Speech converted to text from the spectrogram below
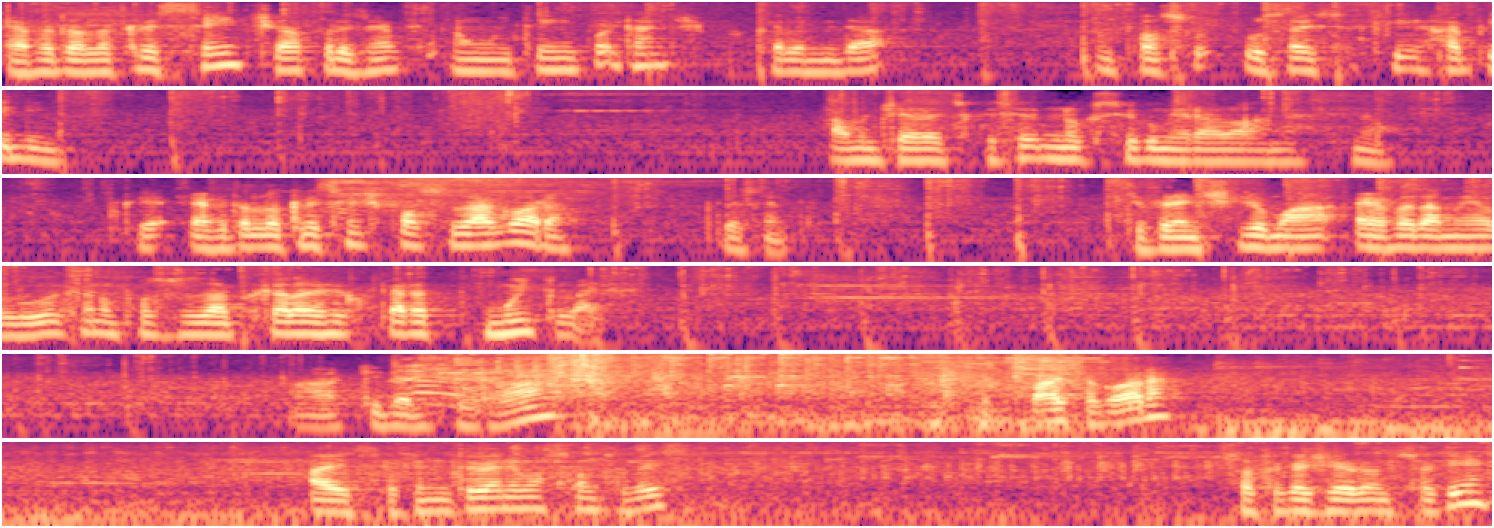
Erva da crescente, ó, por exemplo, é um item importante, porque ela me dá... Eu posso usar isso aqui rapidinho. Arma de era esqueci, não consigo mirar lá, né? Não. Porque erva da crescente eu posso usar agora, por exemplo. Diferente de uma erva da meia-lua que eu não posso usar porque ela recupera muito life. Aqui dá de girar. O que faz agora? Ah, esse aqui não teve animação talvez? Só fica gerando isso aqui?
